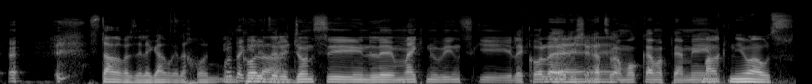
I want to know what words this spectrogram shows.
סתם, אבל זה לגמרי נכון. בוא תגיד את זה לג'ון סין, למייק ניובינסקי, לכל האלה שרצו עמוק כמה פעמים. מרק ניוהאוס.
